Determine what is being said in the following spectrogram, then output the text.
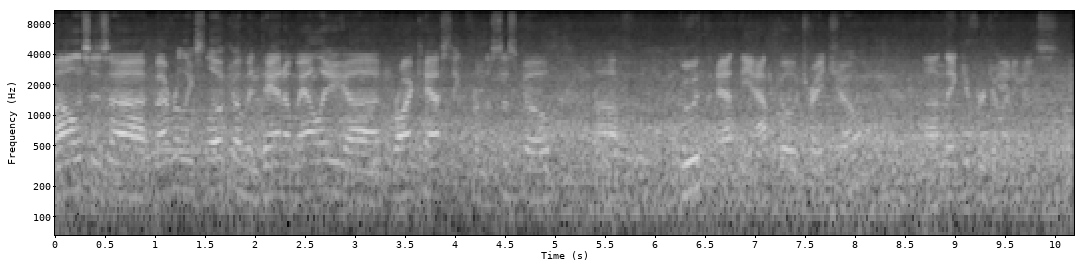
Well, this is uh, Beverly Slocum and Dan O'Malley uh, broadcasting from the Cisco uh, booth at the APCO trade show. Uh, thank you for joining us.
